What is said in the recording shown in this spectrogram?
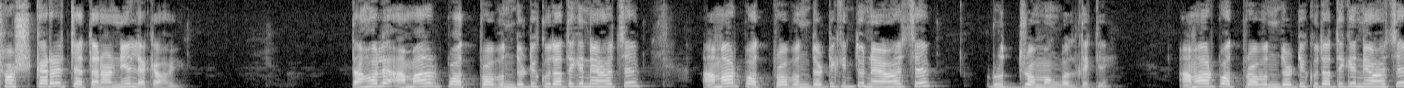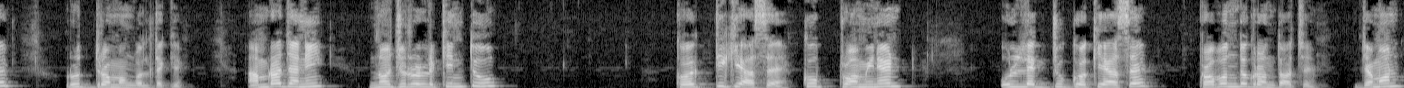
সংস্কারের চেতনা নিয়ে লেখা হয়। তাহলে আমার পথ প্রবন্ধটি কোথা থেকে নেওয়া হয়েছে? আমার পথ প্রবন্ধটি কিন্তু নেওয়া হয়েছে রুদ্রমঙ্গল থেকে। আমার পথ প্রবন্ধটি কোথা থেকে নেওয়া হয়েছে? রুদ্রমঙ্গল থেকে। আমরা জানি নজরুল কিন্তু কয়েকটি কি আছে? খুব প্রমিনেন্ট উল্লেখযোগ্য কি আছে? প্রবন্ধ গ্রন্থ আছে। যেমন,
